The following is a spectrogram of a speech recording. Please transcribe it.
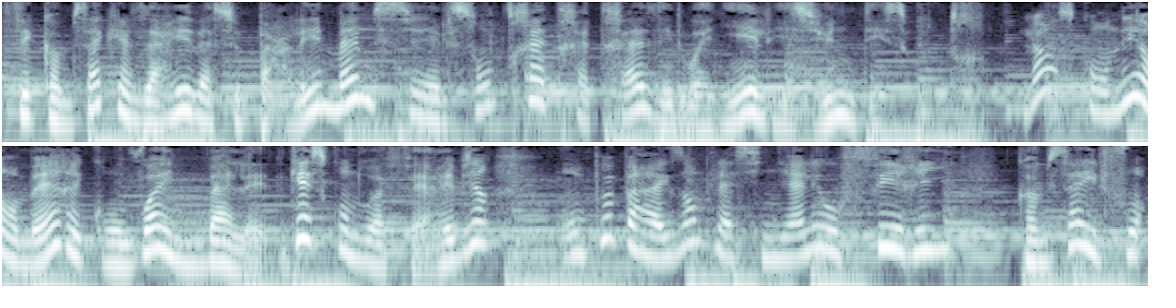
C'est comme ça qu'elles arrivent à se parler, même si elles sont très très très éloignées les unes des autres. Lorsqu'on est en mer et qu'on voit une baleine, qu'est-ce qu'on doit faire? Eh bien, on peut par exemple la signaler au ferry. Comme ça, ils font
